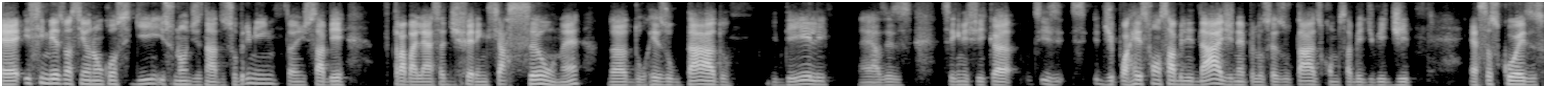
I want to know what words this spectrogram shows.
é, e se mesmo assim eu não conseguir, isso não diz nada sobre mim. Então a gente saber trabalhar essa diferenciação, né, da, do resultado e dele, né, às vezes significa tipo a responsabilidade, né, pelos resultados, como saber dividir essas coisas.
